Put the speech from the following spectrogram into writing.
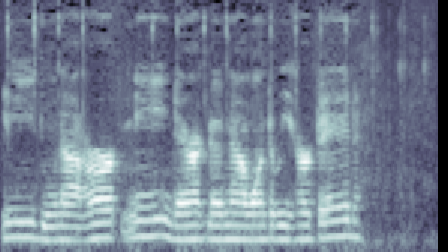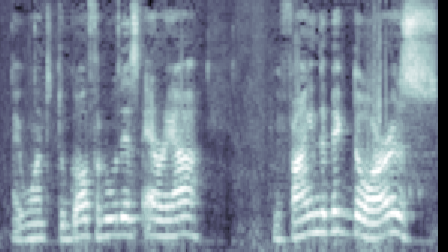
Please do not hurt me. Derek does not want to be hurted. I want to go through this area and find the big doors.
